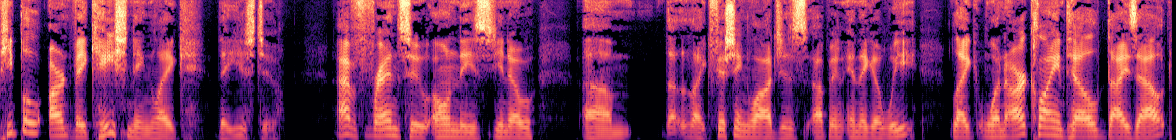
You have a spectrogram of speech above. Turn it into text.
people aren't vacationing like they used to. I have friends who own these, you know, um, the, like fishing lodges up in, and they go, we like when our clientele dies out,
